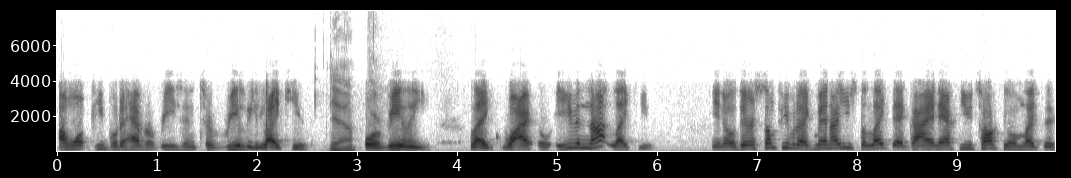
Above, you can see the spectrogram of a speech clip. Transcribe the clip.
I want people to have a reason to really like you yeah. or really like why or even not like you. You know, there are some people like, man, I used to like that guy, and after you talk to him, like the,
